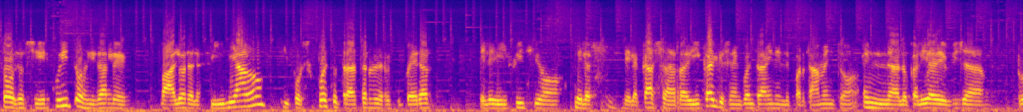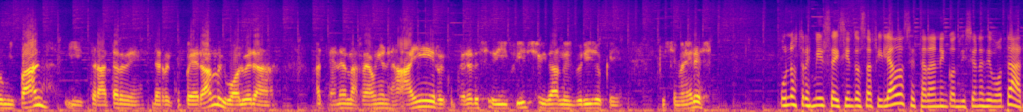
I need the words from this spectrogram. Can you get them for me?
todos los circuitos y darle valor al afiliado y por supuesto tratar de recuperar el edificio de la, de la Casa Radical que se encuentra ahí en el departamento, en la localidad de Villa Rumipal y tratar de recuperarlo y volver a, a tener las reuniones ahí, recuperar ese edificio y darle el brillo que, se merece. Unos 3.600 afiliados estarán en condiciones de votar.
